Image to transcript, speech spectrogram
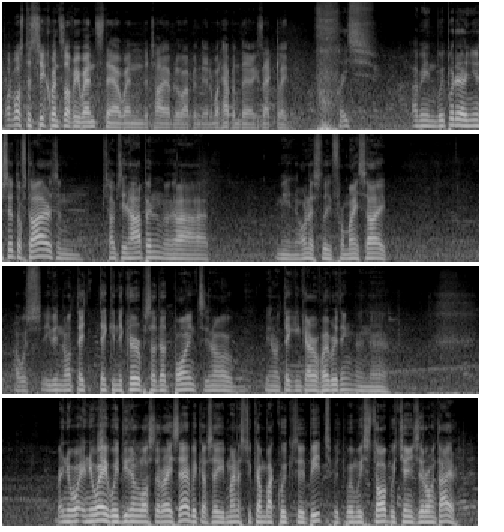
What was the sequence of events there when the tire blew up in there? What happened there exactly? I mean, we put a new set of tires and something happened. Uh, I mean, honestly, from my side, I was even not ta- taking the curbs at that point. You know, you know, taking care of everything. And uh, anyway, anyway, we didn't lose the race there because they managed to come back quick to the pit. But when we stopped, we changed the wrong tire.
